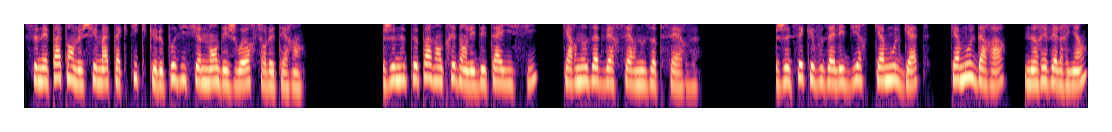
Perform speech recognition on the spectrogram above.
ce n'est pas tant le schéma tactique que le positionnement des joueurs sur le terrain. Je ne peux pas entrer dans les détails ici, car nos adversaires nous observent. Je sais que vous allez dire Kamoulgat, Dara, ne révèle rien,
